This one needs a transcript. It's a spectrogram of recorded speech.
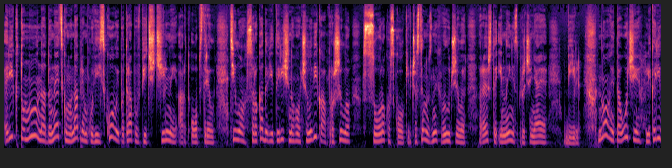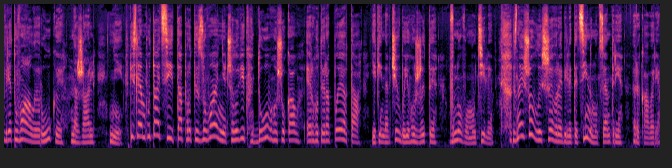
Рік тому на Донецькому напрямку військовий потрапив під щільний артобстріл. Тіло 49-річного чоловіка прошило 40 осколків. Частину з них вилучили, решти і нині спричиняє біль. Ноги та очі лікарі врятували, руки, на жаль, ні. Після ампутації та протезування чоловік довго шукав ерготерапевта, який навчив би його жити в новому тілі. Знайшов лише в реабілітаційному центрі рекавері.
